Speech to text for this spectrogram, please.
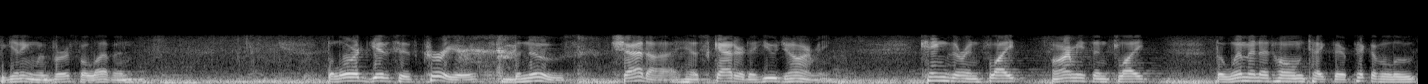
Beginning with verse 11. The Lord gives his couriers the news. Shaddai has scattered a huge army. Kings are in flight, armies in flight. The women at home take their pick of the loot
